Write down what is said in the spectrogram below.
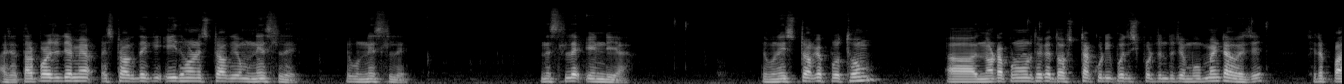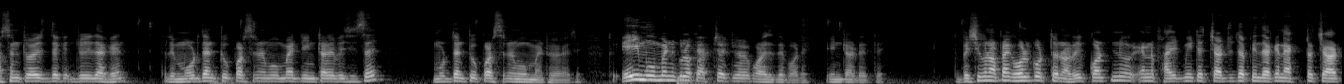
আচ্ছা তারপরে যদি আমি স্টক দেখি, এই ধরনের স্টক যেমন নেসলে দেখুন নেসলে নেসলে ইন্ডিয়া দেখুন, এই স্টকে প্রথম নটা পনেরো থেকে দশটা কুড়ি পঁচিশ পর্যন্ত যে মুভমেন্টটা হয়েছে, সেটা পার্সেন্ট ওয়াইজ দেখে, যদি দেখেন, তাহলে মোর দ্যান টু পার্সেন্টের মুভমেন্ট ইন্টারে বেসিসে মোর দ্যান টু পার্সেন্টের মুভমেন্ট হয়ে গেছে। তো এই মুভমেন্টগুলো ক্যাপচার কীভাবে করা যেতে পারে ইন্টারডেতে তো? বেশিক্ষণ আপনাকে হোল্ড করতে হবে না। কন্টিনিউ এখানে ফাইভ মিনিটের চার্ট যদি আপনি দেখেন একটা চার্ট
